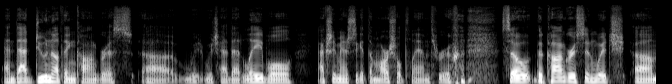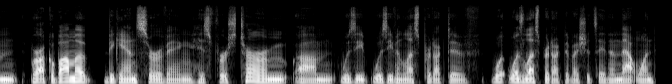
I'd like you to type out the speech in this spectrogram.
and that Do Nothing Congress, uh, which, which had that label actually managed to get the Marshall Plan through. so the Congress in which um, Barack Obama began serving his first term um, was e- was even less productive. Was less productive, I should say, than that one.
